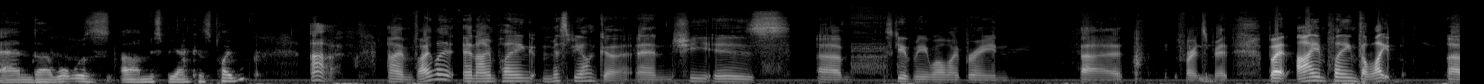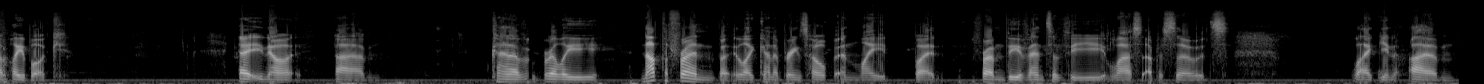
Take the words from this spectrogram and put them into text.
And uh, what was uh, Miss Bianca's playbook? Ah, I'm Violet, and I'm playing Miss Bianca, and she is. Um, excuse me while my brain uh, farts a bit. But I am playing the light uh, playbook. Uh, you know, um, kind of really not the friend, but it, like kind of brings hope and light. But from the events of the last episodes, like you know, um,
